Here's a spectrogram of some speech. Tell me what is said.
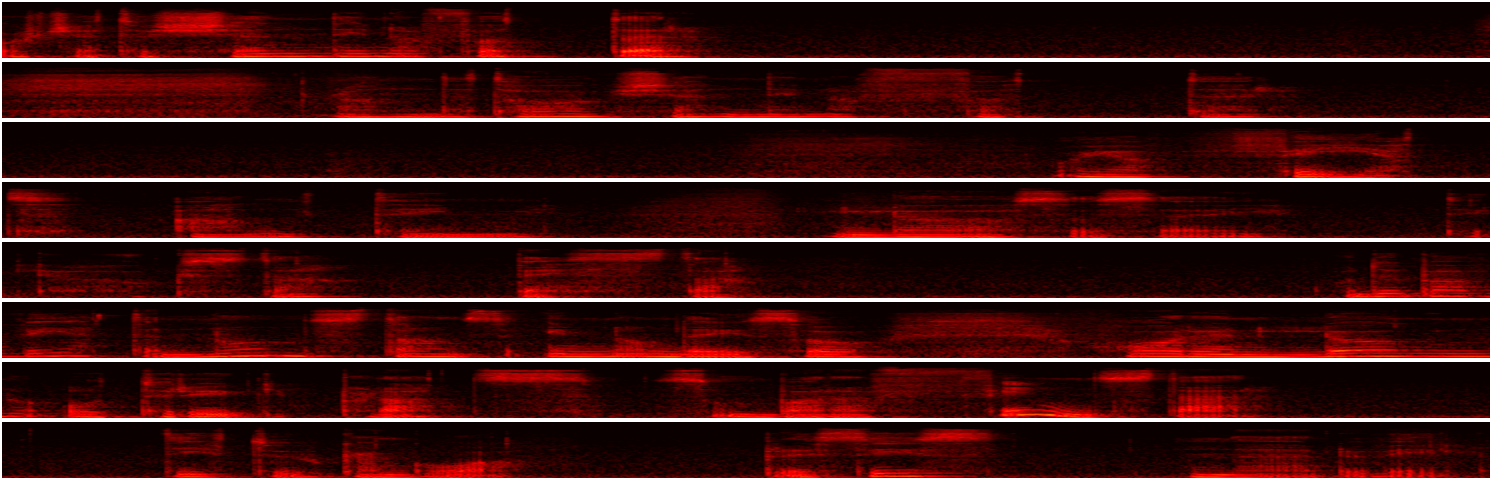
Fortsätt att känna dina fötter. Andetag, känn dina fötter. Och jag vet allting löser sig till högsta, bästa. Och du bara vet det, någonstans inom dig så har du en lugn och trygg plats som bara finns där. Dit du kan gå precis när du vill.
